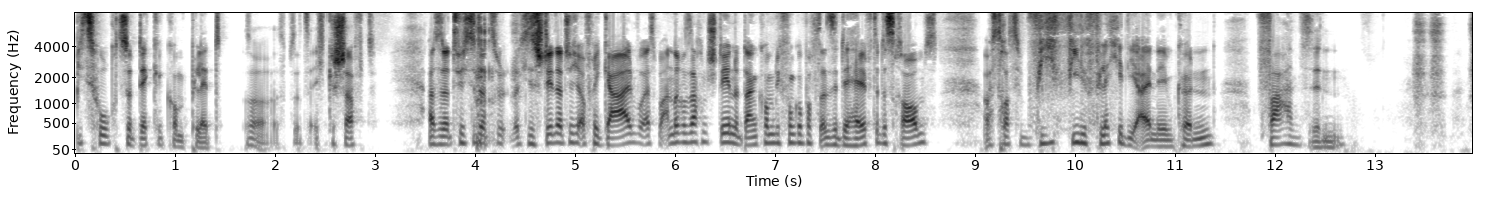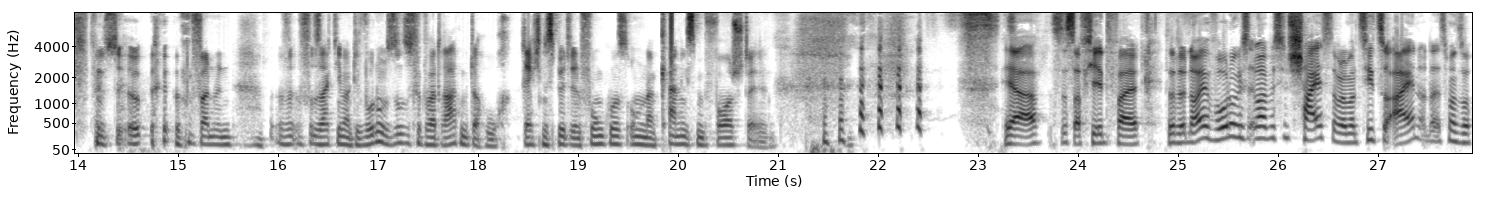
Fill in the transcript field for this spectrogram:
bis hoch zur Decke komplett. So, das hab's jetzt echt geschafft. Also natürlich sind dazu, die stehen natürlich auf Regalen, wo erstmal andere Sachen stehen und dann kommen die Funko Pops, also die Hälfte des Raums. Aber es ist trotzdem, wie viel Fläche die einnehmen können. Wahnsinn. Ir- irgendwann, wenn sagt jemand, die Wohnung ist so viel Quadratmeter hoch, rechne es bitte in Funkos um, dann kann ich es mir vorstellen. Ja, es ist auf jeden Fall. So eine neue Wohnung ist immer ein bisschen scheiße, weil man zieht so ein und dann ist man so,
